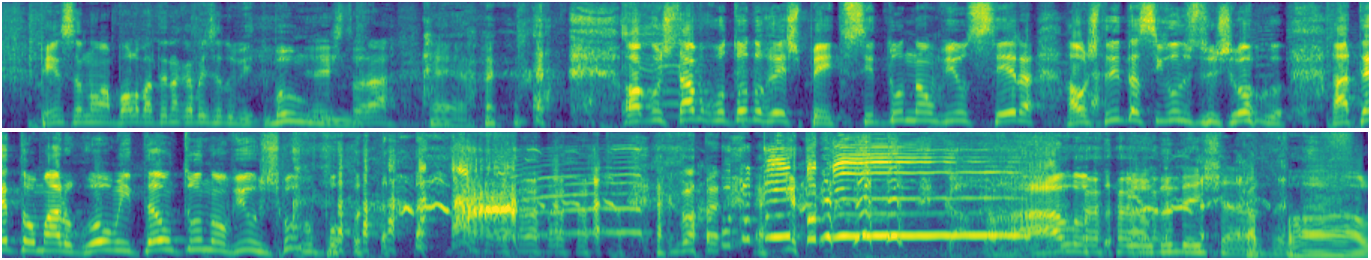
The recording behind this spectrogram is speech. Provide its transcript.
Pensa numa bola batendo na cabeça do Vitor. Bum! Ia estourar. É. Ó, Gustavo, com todo respeito, se tu não viu cera aos 30 segundos do jogo, até tomar o gol, então tu não viu o jogo, pô. Agora. Cavalo. Eu não deixava. Então,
